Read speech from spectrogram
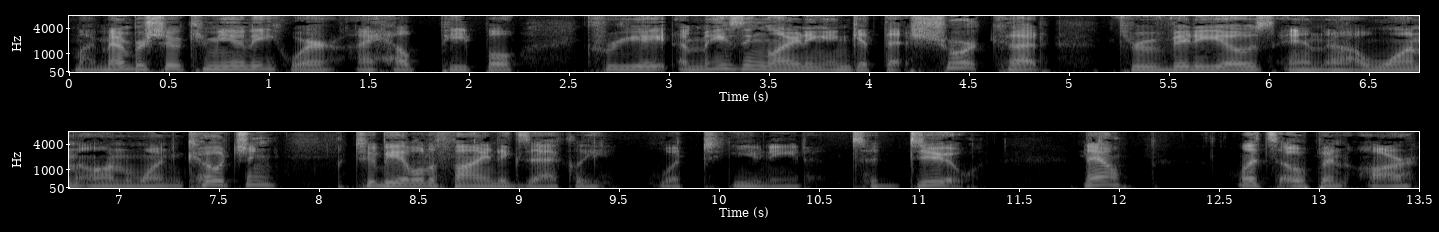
my membership community where I help people create amazing lighting and get that shortcut through videos and one on one coaching to be able to find exactly what you need to do. Now, let's open our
